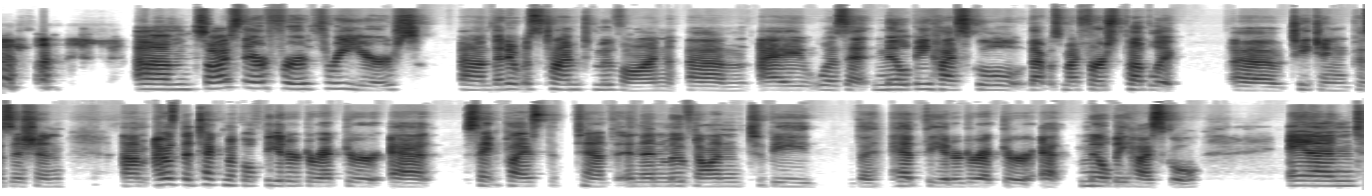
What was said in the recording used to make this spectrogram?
um, so I was there for three years. Um, then it was time to move on. Um, I was at Milby High School. That was my first public uh, teaching position. Um, I was the technical theater director at St. Pius X, and then moved on to be the head theater director at Milby High School. And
